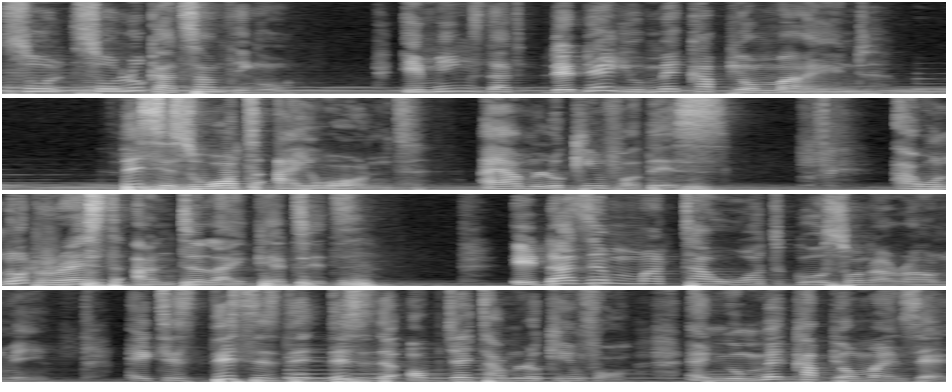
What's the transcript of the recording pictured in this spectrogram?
So, so look at something. Oh. It means that the day you make up your mind, this is what I want. I am looking for this. I will not rest until I get it. It doesn't matter what goes on around me it is this is the this is the object I'm looking for, and you make up your mind. Say,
